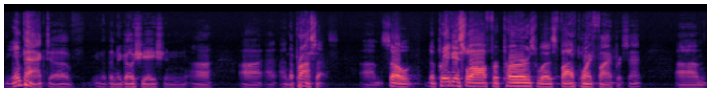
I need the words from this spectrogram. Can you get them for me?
the impact of you know, the negotiation uh, uh, and the process. Um, so the previous law for PERS was 5.5%. Um,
